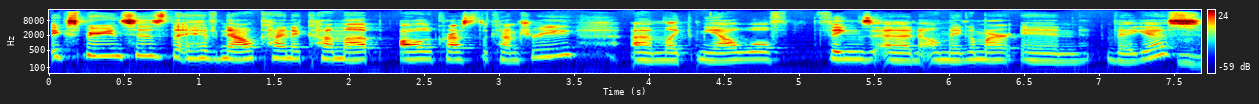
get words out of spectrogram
experiences that have now kind of come up all across the country, um, like Meow Wolf things at Omega Mart in Vegas.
